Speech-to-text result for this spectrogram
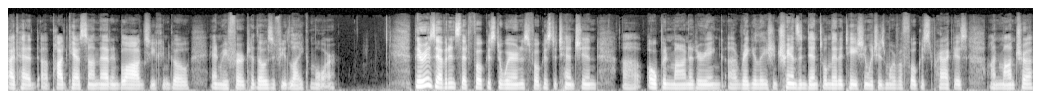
I've had uh, podcasts on that and blogs. You can go and refer to those if you'd like more. There is evidence that focused awareness, focused attention, uh, open monitoring, uh, regulation, transcendental meditation, which is more of a focused practice on mantra,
